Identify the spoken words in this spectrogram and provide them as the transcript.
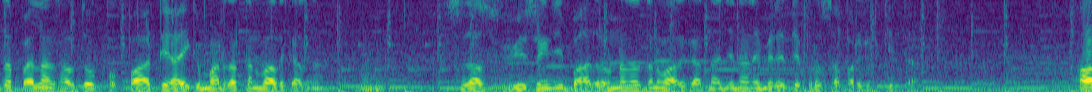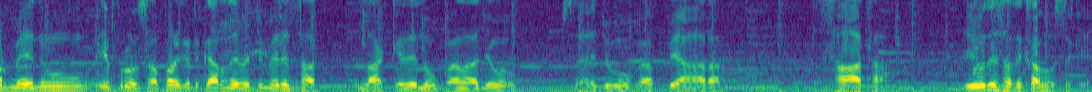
ਤਾਂ ਪਹਿਲਾਂ ਸਭ ਤੋਂ ਪ- ਪਾਰਟੀ ਹਾਈ ਕਮਾਂਡ ਦਾ ਧੰਨਵਾਦ ਕਰਦਾ। ਸਰਦਾਰ ਸੁਖਬੀਰ ਸਿੰਘ ਜੀ ਬਾਦਲ ਉਹਨਾਂ ਦਾ ਧੰਨਵਾਦ ਕਰਦਾ ਜਿਨ੍ਹਾਂ ਨੇ ਮੇਰੇ ਤੇ ਭਰੋਸਾ ਪ੍ਰਗਟ ਕੀਤਾ। ਔਰ ਮੈਨੂੰ ਇਹ ਭਰੋਸਾ ਪ੍ਰਗਟ ਕਰਨ ਦੇ ਵਿੱਚ ਮੇਰੇ ਸਾਥ ਇਲਾਕੇ ਦੇ ਲੋਕਾਂ ਦਾ ਜੋ ਸਹਿਯੋਗ ਆ, ਪਿਆਰ ਆ, ਸਾਥ ਆ, ਇਹ ਉਹਦੇ ਸਦਕਾ ਹੋ ਸਕਿਆ।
